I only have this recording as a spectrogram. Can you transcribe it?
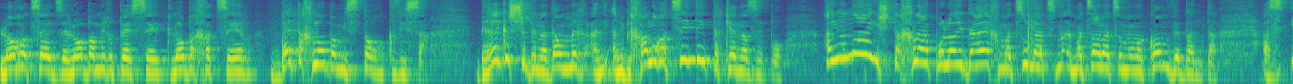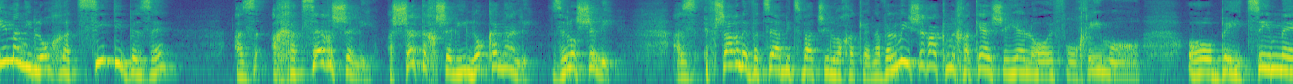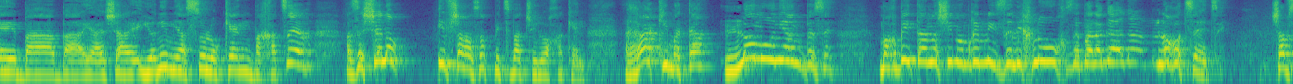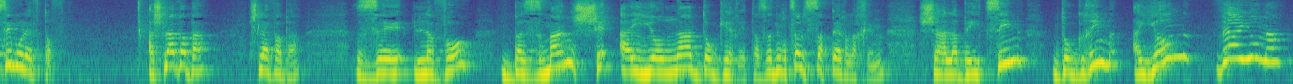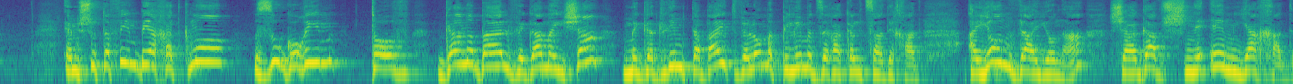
לא רוצה את זה לא במרפסת, לא בחצר, בטח לא במסתור כביסה. ברגע שבן אדם אומר, אני, אני בכלל לא רציתי את הקן הזה פה, היונה השתכלה פה, לא יודע איך, מצאו לעצמה, מצאה לעצמה מקום ובנתה. אז אם אני לא רציתי בזה, אז החצר שלי, השטח שלי לא קנה לי, זה לא שלי. אז אפשר לבצע מצוות שילוח הקן, אבל מי שרק מחכה שיהיה לו אפרוחים או, או ביצים, אה, ב, ב, שהיונים יעשו לו קן בחצר, אז זה שלו, אי אפשר לעשות מצוות שילוח הקן. רק אם אתה לא מעוניין בזה. מרבית האנשים אומרים לי, זה לכלוך, זה בלגן, לא רוצה את זה. עכשיו שימו לב טוב. השלב הבא, השלב הבא, זה לבוא בזמן שהיונה דוגרת. אז אני רוצה לספר לכם שעל הביצים דוגרים היון והיונה. הם שותפים ביחד כמו זוג הורים טוב, גם הבעל וגם האישה מגדלים את הבית ולא מפילים את זה רק על צד אחד. היון והיונה, שאגב שניהם יחד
